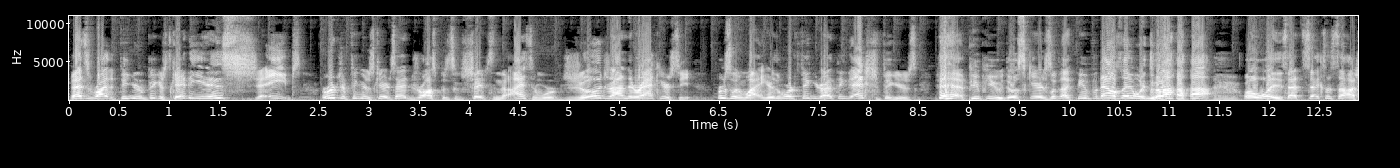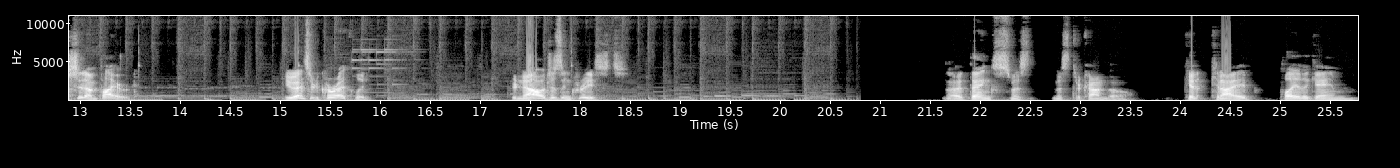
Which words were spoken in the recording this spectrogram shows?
That's right, the figure in figure skating is shapes! Original figure skaters had to draw specific shapes in the ice and were judged on their accuracy. Personally, when I hear the word figure, I think the action figures. Pew pew, those scares look like beautiful dolls anyway! oh wait, is that sexist? Ah, shit, I'm fired. You answered correctly. Your knowledge has increased. Uh, thanks, Mr. Kondo. Can can I play the game?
